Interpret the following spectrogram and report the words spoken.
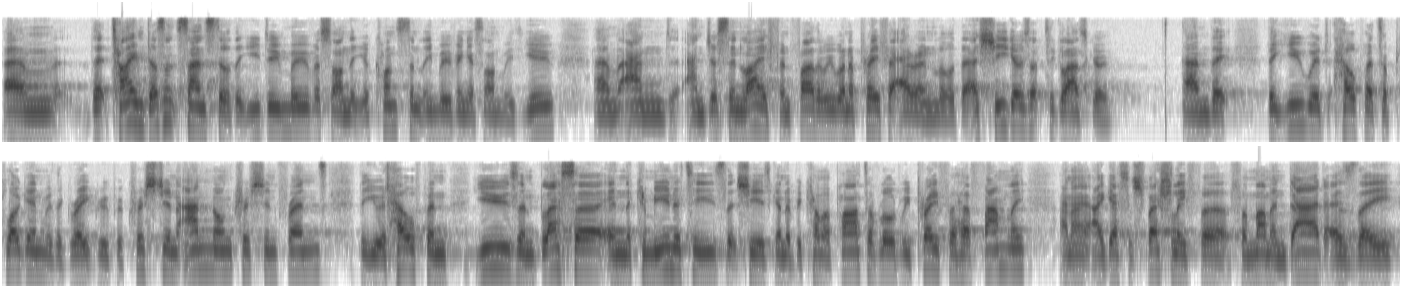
Um, that time doesn't stand still, that you do move us on, that you're constantly moving us on with you um, and, and just in life. And Father, we want to pray for Erin, Lord, that as she goes up to Glasgow, um, that, that you would help her to plug in with a great group of Christian and non Christian friends, that you would help and use and bless her in the communities that she is going to become a part of. Lord, we pray for her family, and I, I guess especially for, for mum and dad as they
